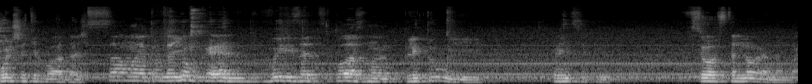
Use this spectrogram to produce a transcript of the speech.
больше теплоотдачи. Самое трудоемкое вырезать плазму плиту и в принципе все остальное нормально.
